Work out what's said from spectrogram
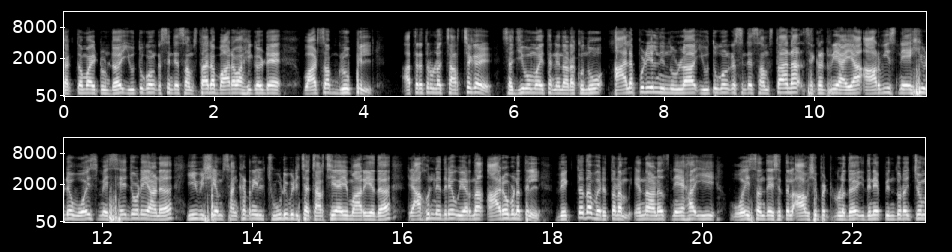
ശക്തമായിട്ടുണ്ട്. യൂത്ത് കോൺഗ്രസിന്റെ സംസ്ഥാന ഭാരവാഹികളുടെ വാട്സാപ്പ് ഗ്രൂപ്പിൽ അത്തരത്തിലുള്ള ചർച്ചകൾ സജീവമായി തന്നെ നടക്കുന്നു. ആലപ്പുഴയിൽ നിന്നുള്ള യൂത്ത് കോൺഗ്രസിന്റെ സംസ്ഥാന സെക്രട്ടറിയായ ആർ വി സ്നേഹിയുടെ വോയിസ് മെസ്സേജോടെയാണ് ഈ വിഷയം സംഘടനയിൽ ചൂടുപിടിച്ച ചർച്ചയായി മാറിയത്. രാഹുലിനെതിരെ ഉയർന്ന ആരോപണത്തിൽ വ്യക്തത വരുത്തണം എന്നാണ് സ്നേഹ ഈ വോയിസ് സന്ദേശത്തിൽ ആവശ്യപ്പെട്ടിട്ടുള്ളത്. ഇതിനെ പിന്തുണച്ചും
